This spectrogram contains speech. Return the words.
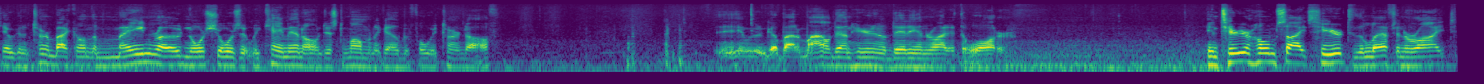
Okay, we're going to turn back on the main road, North Shores, that we came in on just a moment ago before we turned off. And we're going to go about a mile down here and it'll dead end right at the water. Interior home sites here to the left and the right.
